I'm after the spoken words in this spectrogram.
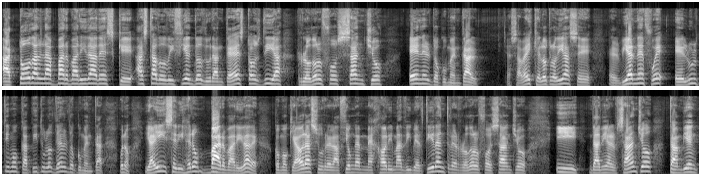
a todas las barbaridades que ha estado diciendo durante estos días Rodolfo Sancho en el documental. Ya sabéis que el otro día, el viernes, fue el último capítulo del documental. Bueno, y ahí se dijeron barbaridades como que ahora su relación es mejor y más divertida entre Rodolfo Sancho y Daniel Sancho, también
